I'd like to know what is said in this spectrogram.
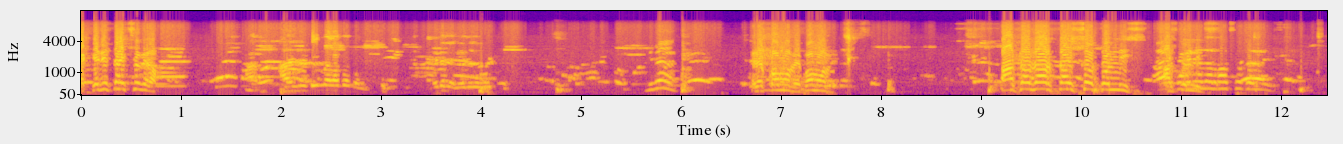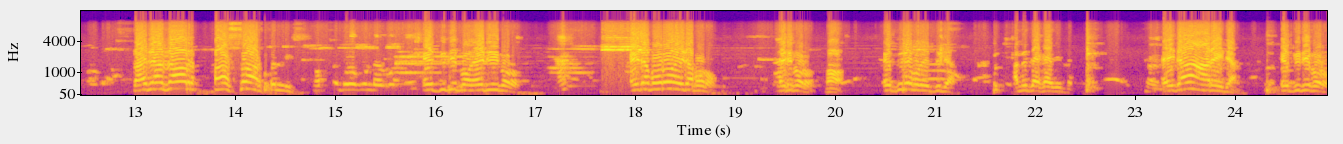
এক কেজি চারশো গ্রাম। আর ডিম আলাদা এটা কম হবে কম হবে। পাঁচ হাজার চারশো চল্লিশ, আটচল্লিশ। চার হাজার পাঁচশো আটচল্লিশ? এই দুটি বড় এটি বড়। এটা বড় বড়। এটি বড় হ্যাঁ। এই দুটা বড়, এই দুটা। আমি দেখাই দিতে। এইটা আর এইটা। এই দুটি বড়।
